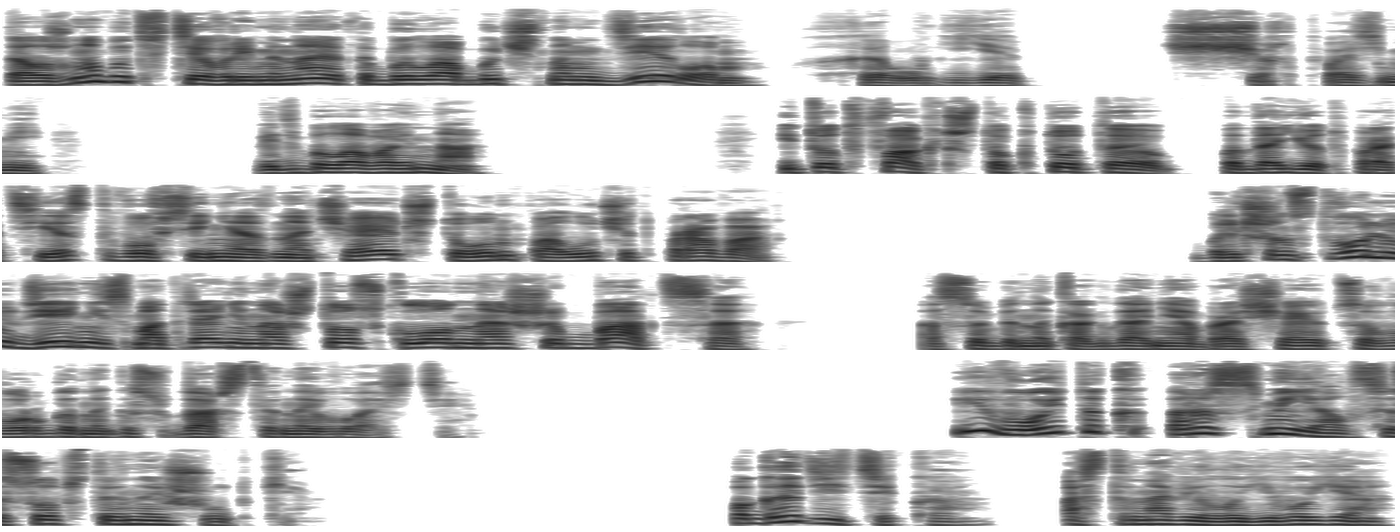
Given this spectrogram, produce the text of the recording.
Должно быть, в те времена это было обычным делом, Хелге, черт возьми, ведь была война. И тот факт, что кто-то подает протест, вовсе не означает, что он получит права. Большинство людей, несмотря ни на что, склонны ошибаться, особенно когда они обращаются в органы государственной власти. И Войток рассмеялся собственной шутке. «Погодите-ка», — остановила его я.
